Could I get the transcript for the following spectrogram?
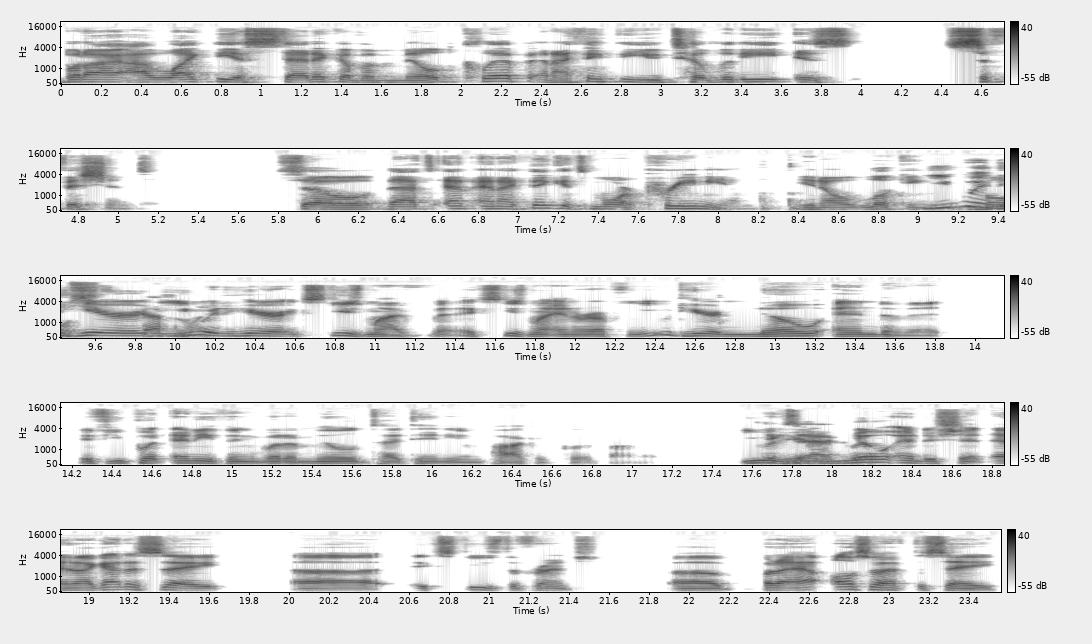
but I, I like the aesthetic of a milled clip and I think the utility is sufficient. So that's and, and I think it's more premium, you know, looking. You would hear, definitely. you would hear. Excuse my, excuse my interruption. You would hear no end of it if you put anything but a milled titanium pocket clip on it. You would Exactly. hear no end of shit. And I got to say, uh, excuse the French, uh, but I also have to say,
